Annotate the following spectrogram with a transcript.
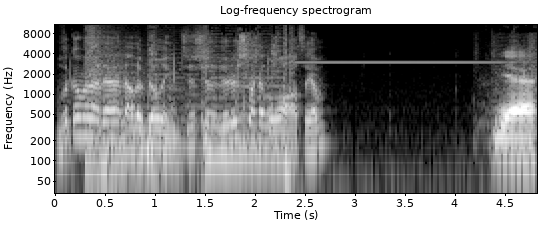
Look over there down in the other building. Just, they're just stuck on the wall. See them? Yeah.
